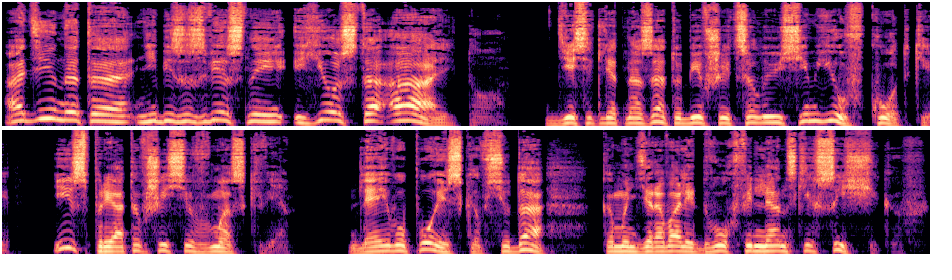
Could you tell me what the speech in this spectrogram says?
«Один — это небезызвестный Йоста Альто, десять лет назад убивший целую семью в Котке и спрятавшийся в Москве. Для его поисков сюда командировали двух финляндских сыщиков.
